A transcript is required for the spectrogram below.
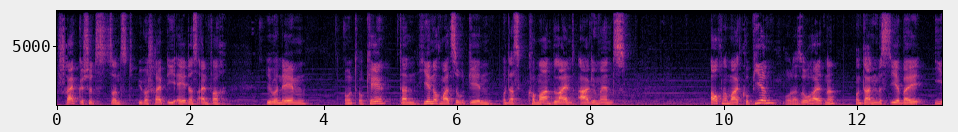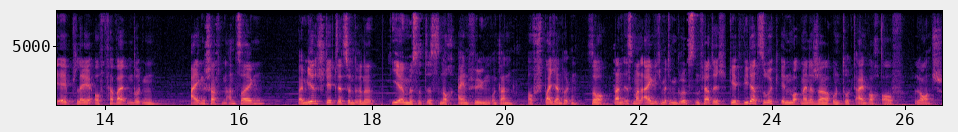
schreibgeschützt, sonst überschreibt EA das einfach. Übernehmen und okay. Dann hier nochmal zurückgehen und das Command Line Arguments auch nochmal kopieren oder so halt, ne? Und dann müsst ihr bei EA Play auf Verwalten drücken, Eigenschaften anzeigen bei mir steht es jetzt schon drin, ihr müsstet es noch einfügen und dann auf Speichern drücken. So, dann ist man eigentlich mit dem Gröbsten fertig, geht wieder zurück in Mod Manager und drückt einfach auf Launch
